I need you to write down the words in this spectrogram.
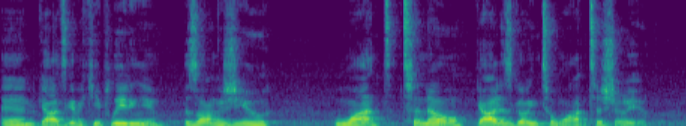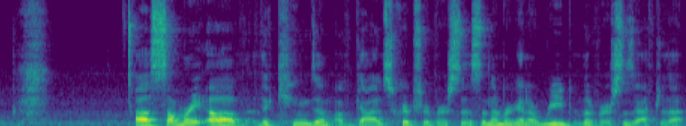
and God's going to keep leading you. As long as you want to know, God is going to want to show you. A summary of the kingdom of God scripture verses, and then we're going to read the verses after that.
